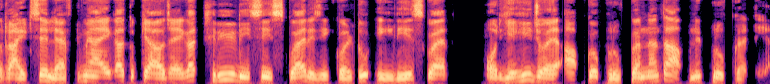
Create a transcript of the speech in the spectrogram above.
राइट से लेफ़्ट में आएगा तो क्या हो जाएगा? Three D C square is equal to A D square और यही जो है आपको प्रूफ करना था, आपने प्रूफ कर दिया।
